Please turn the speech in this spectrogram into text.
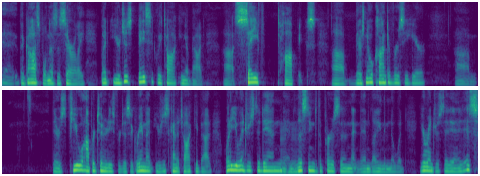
uh, the gospel necessarily but you're just basically talking about uh, safe topics uh, there's no controversy here um, there's few opportunities for disagreement. You're just kind of talking about what are you interested in Mhm. and listening to the person and then letting them know what you're interested in. It's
